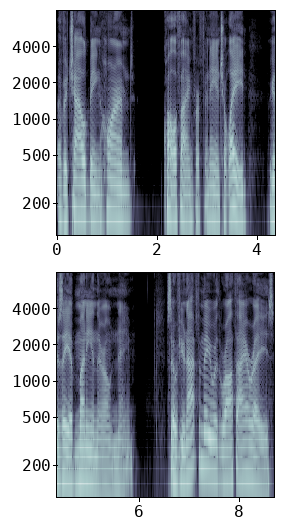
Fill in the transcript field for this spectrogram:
of a child being harmed qualifying for financial aid because they have money in their own name. So if you're not familiar with Roth IRAs,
